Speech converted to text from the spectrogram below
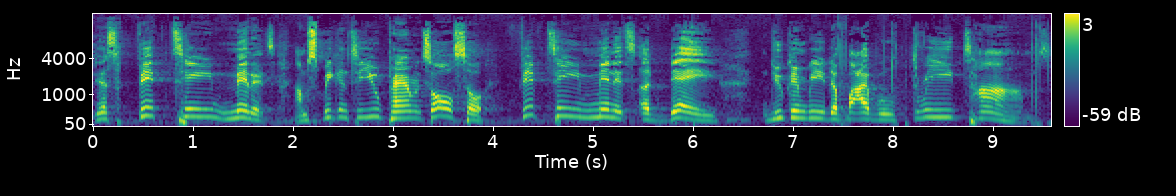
Just 15 minutes. I'm speaking to you, parents, also. 15 minutes a day, you can read the Bible three times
